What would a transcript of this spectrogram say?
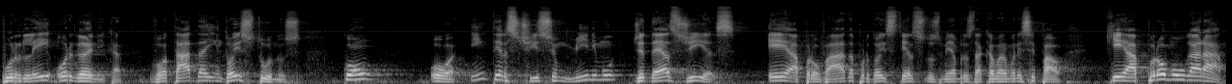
por lei orgânica, votada em dois turnos, com o interstício mínimo de 10 dias, e aprovada por dois terços dos membros da Câmara Municipal, que a promulgará,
